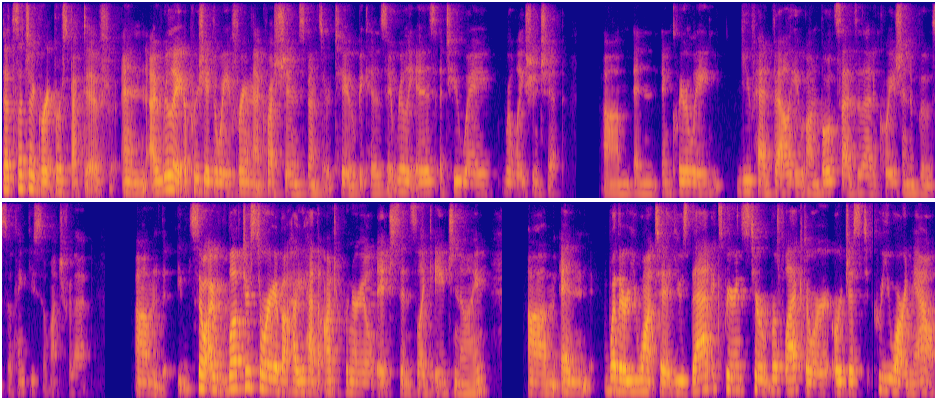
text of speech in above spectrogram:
That's such a great perspective. And I really appreciate the way you frame that question, Spencer, too, because it really is a two way relationship. Um, and, and clearly, you've had value on both sides of that equation, Abu. So thank you so much for that. Um, so I loved your story about how you had the entrepreneurial itch since like age nine. Um, and whether you want to use that experience to reflect or or just who you are now.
